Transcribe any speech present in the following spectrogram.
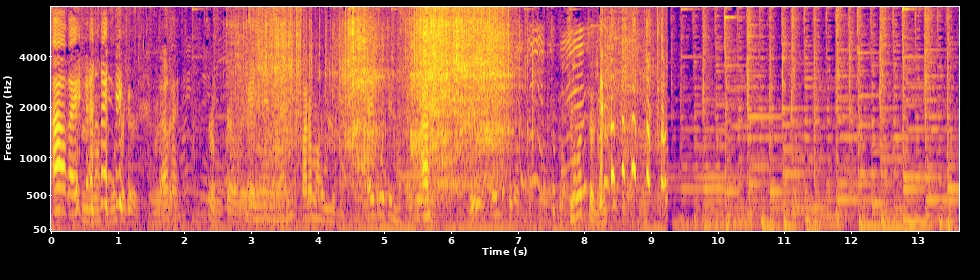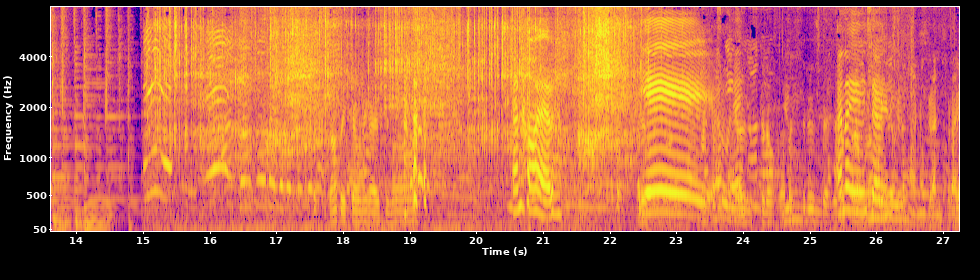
ah, okay. すみません。申し訳ないです。ごめんなさ Okay. い。そしたらもう一回お extra mo kayo. Ganyan na. Para mahulog mo. Paikutin mo. Ah. Eh? ちょっと詰まっちゃうね。あと一回お願いします。あのやる。イエーイ。あの優勝。あのグランプライ。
